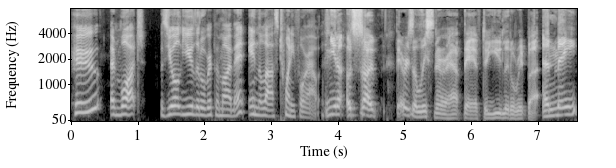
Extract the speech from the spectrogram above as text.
who and what was your you little ripper moment in the last 24 hours? You know, so there is a listener out there to you, little Ripper, and me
